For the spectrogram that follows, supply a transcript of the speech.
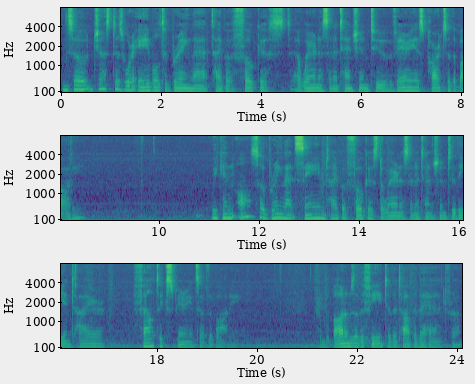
And so, just as we're able to bring that type of focused awareness and attention to various parts of the body, we can also bring that same type of focused awareness and attention to the entire felt experience of the body. From the bottoms of the feet to the top of the head, from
